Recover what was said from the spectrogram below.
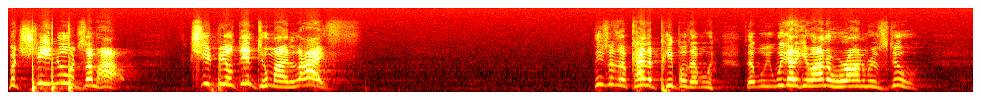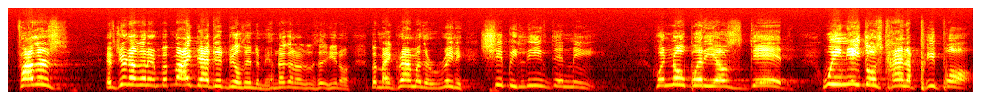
But she knew it somehow. She'd built into my life. These are the kind of people that we, that we, we got to give honor where honor is due. Fathers, if you're not going to, but my dad did build into me. I'm not going to, you know, but my grandmother really, she believed in me when nobody else did. We need those kind of people.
